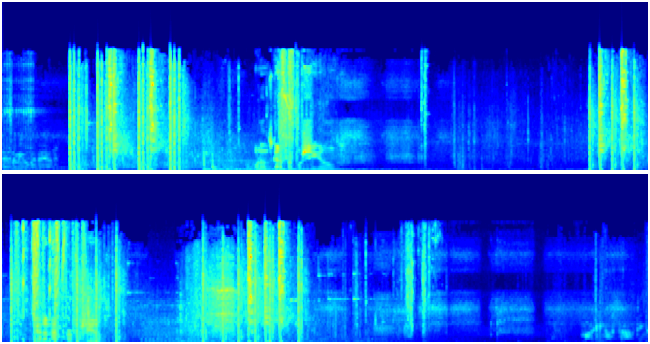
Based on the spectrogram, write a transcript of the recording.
Enemy over there. One of them's got a purple shield. Two of them have purple shields. Marking our surroundings.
